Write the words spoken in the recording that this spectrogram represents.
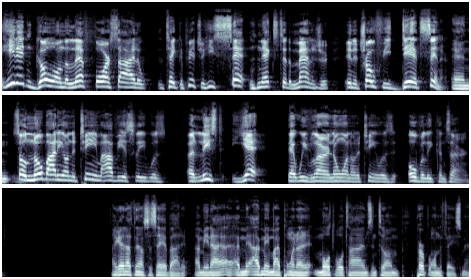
He didn't go on the left far side to take the picture. He sat next to the manager in the trophy, dead center. And So nobody on the team obviously was at least yet that we've learned, no one on the team was overly concerned. I got nothing else to say about it. I mean, I I, I made my point on it multiple times until I'm purple in the face, man.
